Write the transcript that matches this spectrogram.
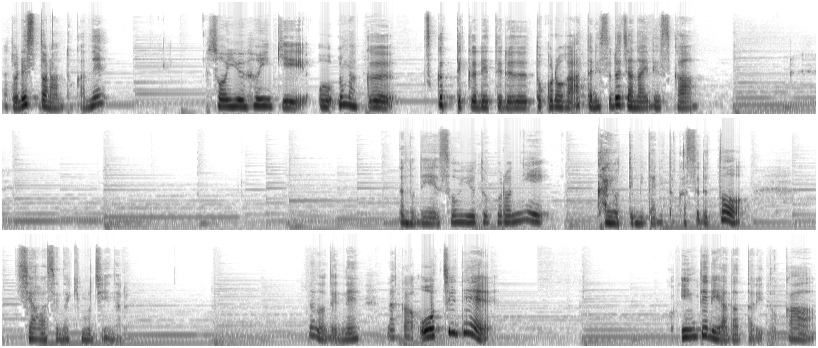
あとレストランとかね。そういう雰囲気をうまく作ってくれてるところがあったりするじゃないですか。なので、そういうところに通ってみたりとかすると、幸せな気持ちになる。なのでね、なんかお家で、インテリアだったりとか、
